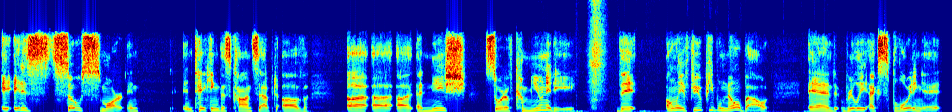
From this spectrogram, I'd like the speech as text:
it, it is so smart in in taking this concept of uh, uh, a niche sort of community that only a few people know about and really exploiting it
